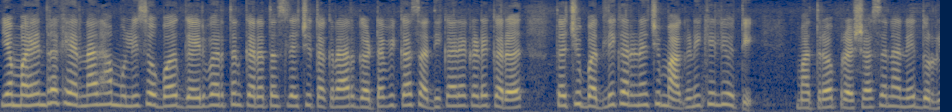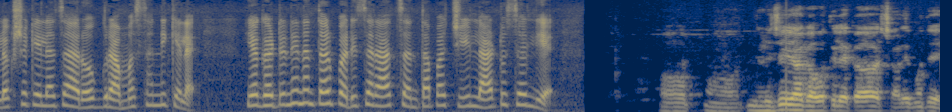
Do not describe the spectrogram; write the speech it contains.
या महेंद्र खैरनार हा मुलीसोबत गैरवर्तन करत असल्याची तक्रार गटविकास अधिकाऱ्याकडे करत त्याची बदली करण्याची मागणी केली होती. मात्र प्रशासनाने दुर्लक्ष केल्याचा आरोप ग्रामस्थांनी केलाय. या घटनेनंतर परिसरात संतापाची लाट उसळली आहे. निळजे या गावातील एका शाळेमध्ये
